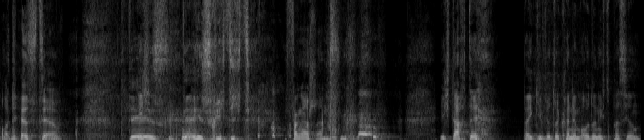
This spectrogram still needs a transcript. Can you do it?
Oh, der ist der. Der ist, der ist richtig. Ich fange erst an. Ich dachte, bei Gewitter kann im Auto nichts passieren.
